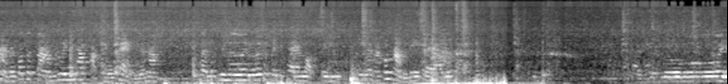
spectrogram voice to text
ค่ะแล้วก็จะตามด้วยนี่ค่ะผักแข็งๆนะคะใส่ลงไปเลยไม่ว่าจะเป็นแครอทเป็นนี่นะคะก็หั่นเล็กแล้วนะคะใส่ลงเลย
